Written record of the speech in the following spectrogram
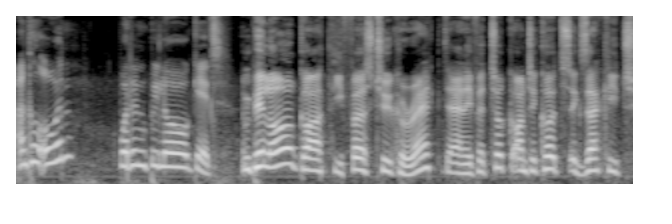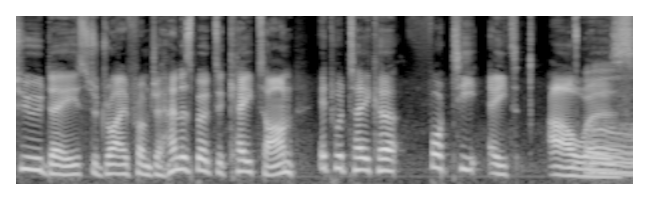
Uncle Owen, what did Mpilo get? Mpilo got the first two correct, and if it took Antikutz exactly two days to drive from Johannesburg to Cape Town, it would take her 48 hours.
